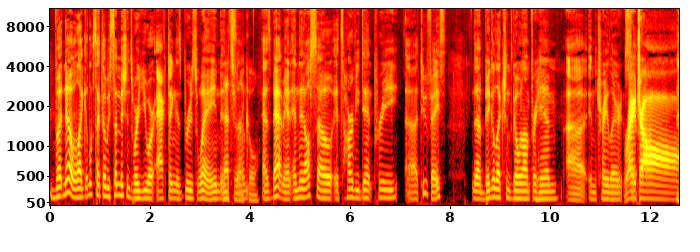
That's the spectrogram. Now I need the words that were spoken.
but no, like it looks like there'll be some missions where you are acting as Bruce Wayne. That's really some cool. As Batman, and then also it's Harvey Dent pre uh, Two Face. The big election's going on for him uh, in the trailer. so- Rachel.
